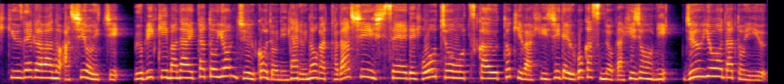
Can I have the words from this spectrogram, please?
利き腕側の足を1、ぶ引きまな板と45度になるのが正しい姿勢で包丁を使うときは肘で動かすのが非常に重要だという。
